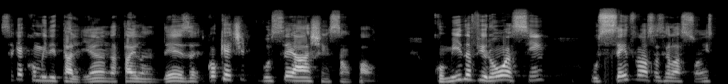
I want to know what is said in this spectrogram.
Você quer comida italiana, tailandesa, qualquer tipo, você acha em São Paulo. Comida virou, assim, o centro das nossas relações.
